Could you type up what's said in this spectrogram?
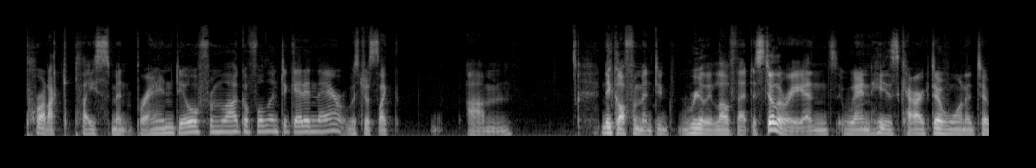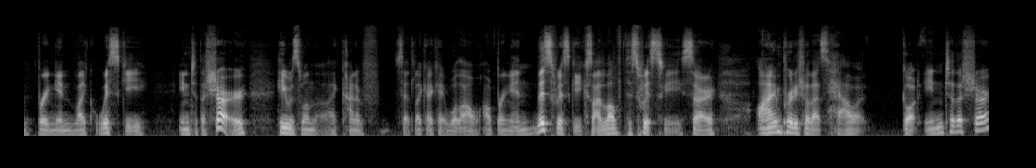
product placement brand deal from Lagavulin to get in there. It was just like um, Nick Offerman did really love that distillery, and when his character wanted to bring in like whiskey into the show, he was one that I kind of said like, okay, well, I'll, I'll bring in this whiskey because I love this whiskey. So I'm pretty sure that's how it got into the show,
